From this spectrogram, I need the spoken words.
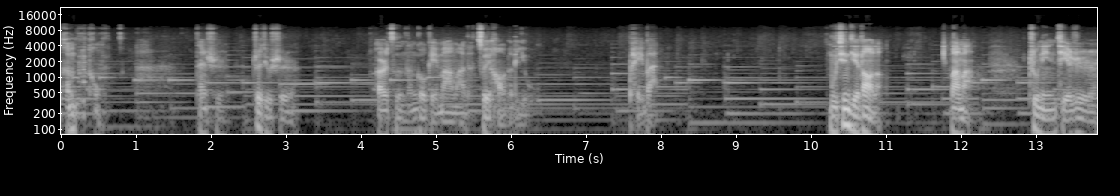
很普通，但是这就是儿子能够给妈妈的最好的礼物——陪伴。母亲节到了，妈妈，祝您节日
